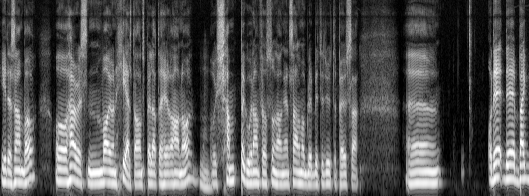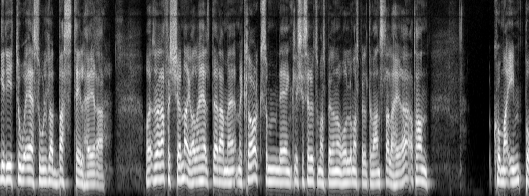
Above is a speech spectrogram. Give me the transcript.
i desember. Og Harrison var jo en helt annen spiller til høyre, han òg. Og kjempegod den første omgangen, selv om han ble byttet ut til pause. Eh, og det, det begge de to er soleklart best til høyre. Og så Derfor skjønner jeg aldri helt det der med, med Clark, som det egentlig ikke ser ut som han spiller noen rolle om han spiller til venstre eller høyre. At han kommer innpå,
